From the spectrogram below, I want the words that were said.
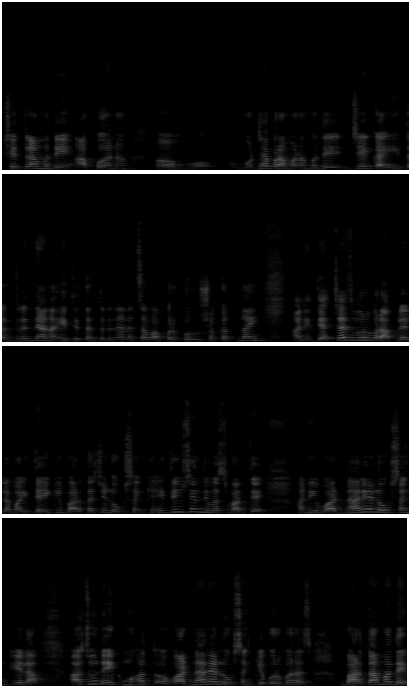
क्षेत्रामध्ये आपण मोठ्या प्रमाणामध्ये जे काही तंत्रज्ञान आहे ते तंत्रज्ञानाचा वापर करू शकत नाही. आणि त्याच्याचबरोबर आपल्याला माहिती आहे की भारताची लोकसंख्या ही दिवसेंदिवस वाढते आहे. आणि वाढणाऱ्या लोकसंख्येला अजून एक महत्त्व वाढणाऱ्या लोकसंख्येबरोबरच भारतामध्ये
